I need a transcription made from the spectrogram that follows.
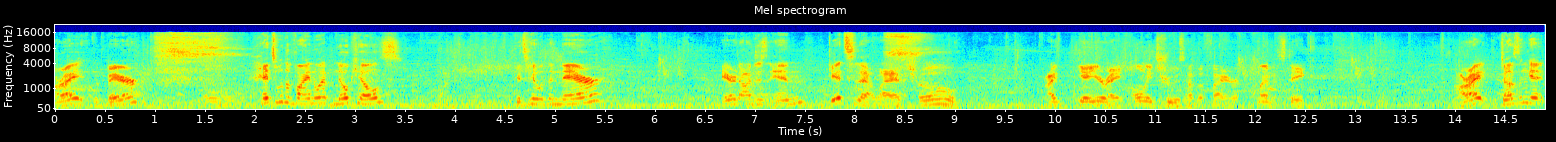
All right, the bear Oh, hits with a vine whip, no kills. Gets hit with the nair. Air dodges in, gets to that ledge. oh. I yeah, you're right. Only trues have the fire. My mistake. All right, doesn't get.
